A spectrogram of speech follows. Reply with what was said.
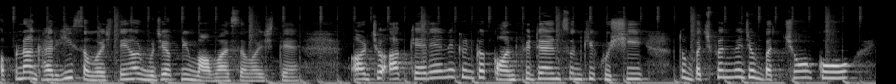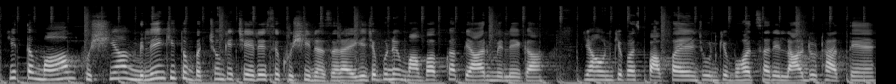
अपना घर ही समझते हैं और मुझे अपनी मामा समझते हैं। और जो आप कह रहे हैं ना कि उनका कॉन्फिडेंस उनकी खुशी तो बचपन में जब बच्चों को ये तमाम खुशियाँ मिलेंगी तो बच्चों के चेहरे से खुशी नज़र आएगी। जब उन्हें माँ बाप का प्यार मिलेगा यहाँ उनके पास पापा हैं जो उनके बहुत सारे लाड उठाते हैं।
